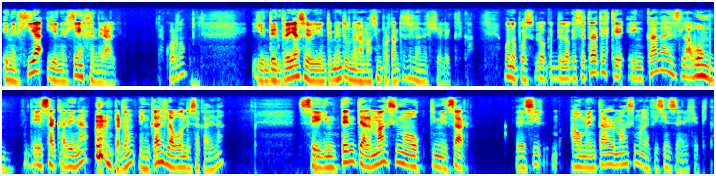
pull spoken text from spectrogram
Energía y energía en general, ¿de acuerdo? Y entre ellas, evidentemente, una de las más importantes es la energía eléctrica. Bueno, pues lo de lo que se trata es que en cada eslabón de esa cadena, perdón, en cada eslabón de esa cadena, se intente al máximo optimizar, es decir, aumentar al máximo la eficiencia energética.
